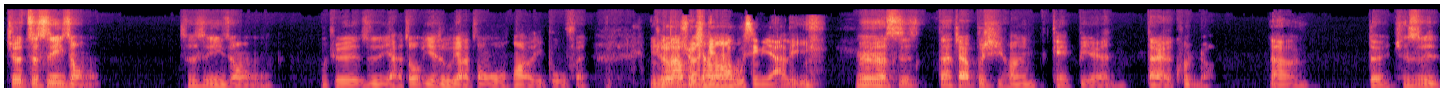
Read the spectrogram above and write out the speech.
就这是一种这是一种，我觉得这是亚洲，也是亚洲文化的一部分。你说大家不想要无形的压力？没有没有，是大家不喜欢给别人带来困扰。嗯，对，就是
